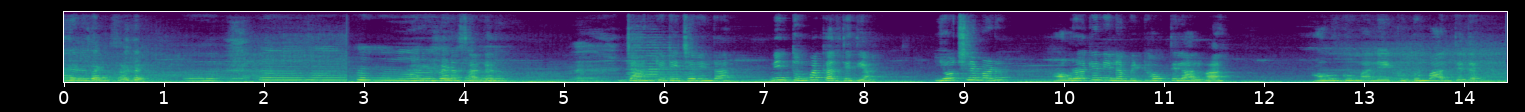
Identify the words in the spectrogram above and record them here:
ಸಾಗರ್. ಸಾಗರ್. ಜಾನಕಿ ಟೀಚರಿಂದ ನೀನು ತುಂಬ ಕಲ್ತಿದ್ಯಾ? ಯೋಚನೆ ಮಾಡು. ಅವರಾಗೆ ನಿನ್ನ ಬಿಟ್ಟು ಹೋಗ್ತಿಲ್ಲ ಅಲ್ವಾ? ಅವ್ರಿಗೂ ಮನೆ, ಕುಟುಂಬ ಅಂತಿದೆ.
